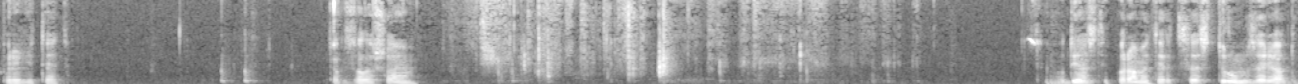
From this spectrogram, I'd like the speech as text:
Пріоритет. Так, залишаємо. 11 параметр це струм заряду.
